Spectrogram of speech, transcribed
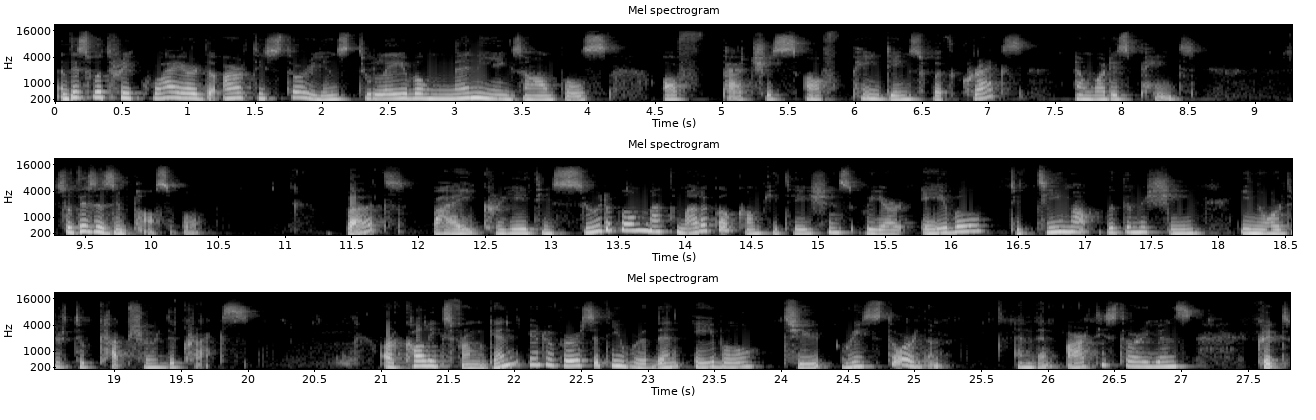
And this would require the art historians to label many examples of patches of paintings with cracks and what is paint. So this is impossible. But by creating suitable mathematical computations, we are able to team up with the machine in order to capture the cracks. Our colleagues from Ghent University were then able to restore them, and then art historians could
